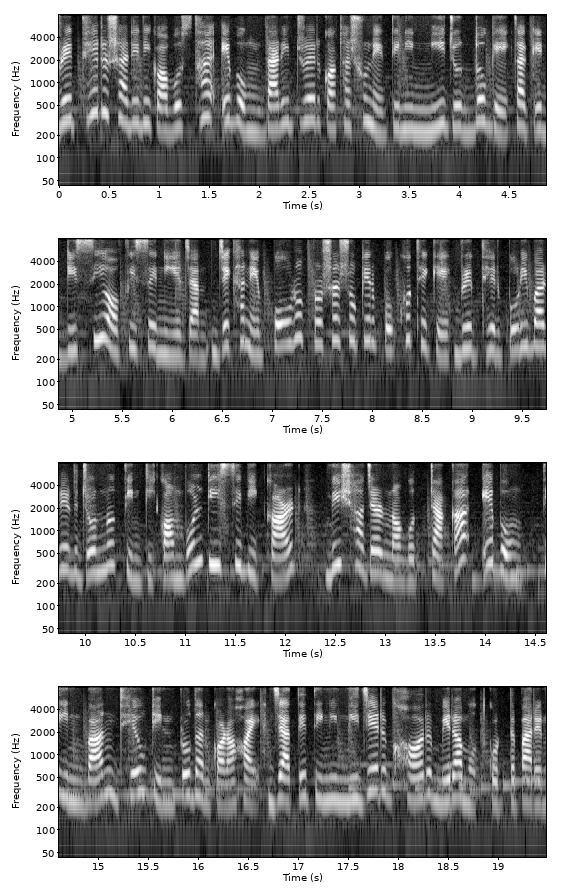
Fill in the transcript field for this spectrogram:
বৃদ্ধের শারীরিক অবস্থা এবং দারিদ্র্যের কথা শুনে তিনি নিজ উদ্যোগে তাকে ডিসি অফিসে নিয়ে যান, যেখানে পৌর প্রশাসকের পক্ষ থেকে বৃদ্ধের পরিবারের জন্য তিনটি কম্বল টিসিবি কার্ড বিশ হাজার নগদ টাকা এবং তিন বান ঢেউ টিন প্রদান করা হয়, যাতে তিনি নিজের ঘর মেরামত করতে পারেন।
